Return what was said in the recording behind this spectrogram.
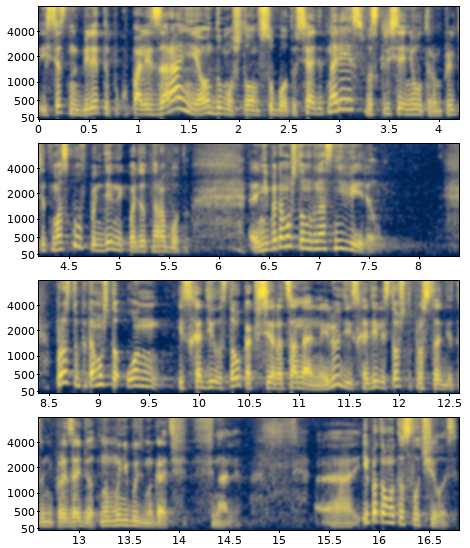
Естественно, билеты покупались заранее. Он думал, что он в субботу сядет на рейс, в воскресенье утром прилетит в Москву, в понедельник пойдет на работу. Э, не потому, что он в нас не верил. Просто потому, что он исходил из того, как все рациональные люди исходили из того, что просто этого не произойдет. Но мы не будем играть в финале. Э, и потом это случилось.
